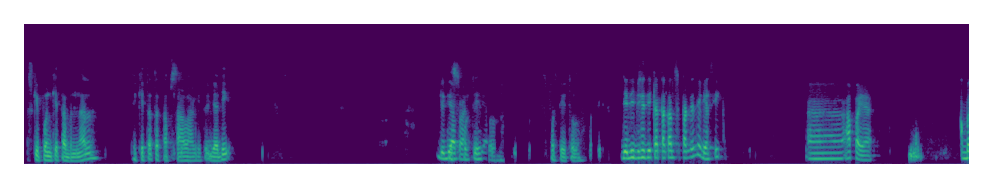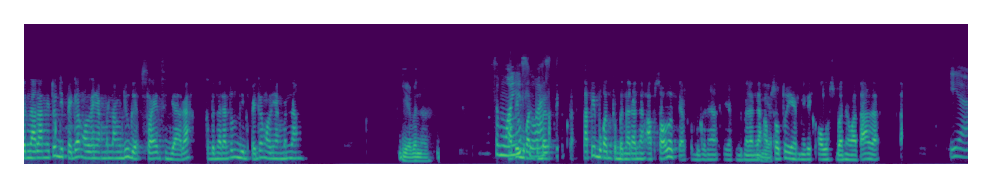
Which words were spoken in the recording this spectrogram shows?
Meskipun kita benar, ya kita tetap salah gitu. Jadi jadi ya apa seperti itu. Seperti itu. jadi bisa dikatakan seperti itu gak sih Eh, apa ya kebenaran itu dipegang oleh yang menang juga selain sejarah kebenaran itu dipegang oleh yang menang Iya benar. Semuanya tapi bukan swasta. keben- tapi bukan kebenaran yang absolut ya. Kebenaran ya kebenaran yang Iya. absolut itu yang milik Allah Subhanahu Wa Taala. Iya.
